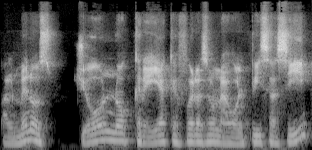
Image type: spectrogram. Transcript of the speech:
al menos yo no creía que fuera a ser una golpiza así.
